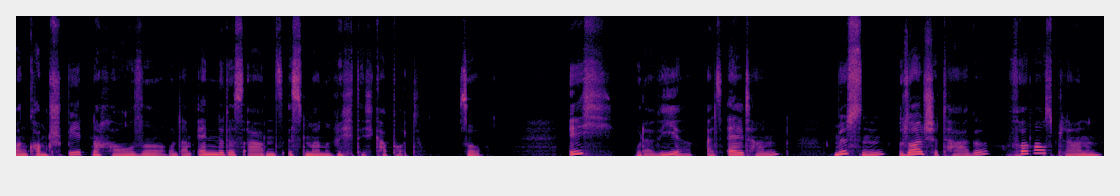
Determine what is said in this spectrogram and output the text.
man kommt spät nach Hause und am Ende des Abends ist man richtig kaputt. So. Ich oder wir als Eltern müssen solche Tage vorausplanen.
